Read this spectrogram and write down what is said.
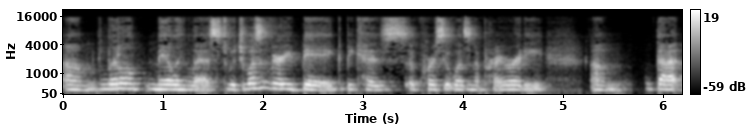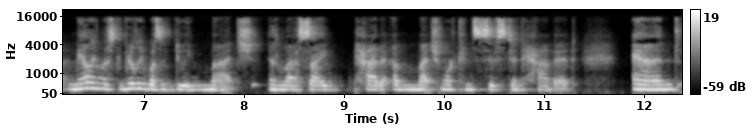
um, little mailing list which wasn't very big because of course it wasn't a priority um, that mailing list really wasn't doing much unless I had a much more consistent habit. And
